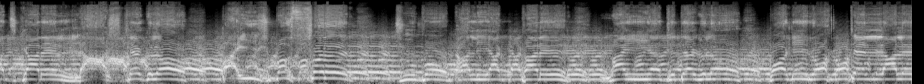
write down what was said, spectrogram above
আজগারের লাশ দেখল। বাইশ বছরের যুবক আলী আকবরের মাইয়াত দেখল, বডি রক্তের লালে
